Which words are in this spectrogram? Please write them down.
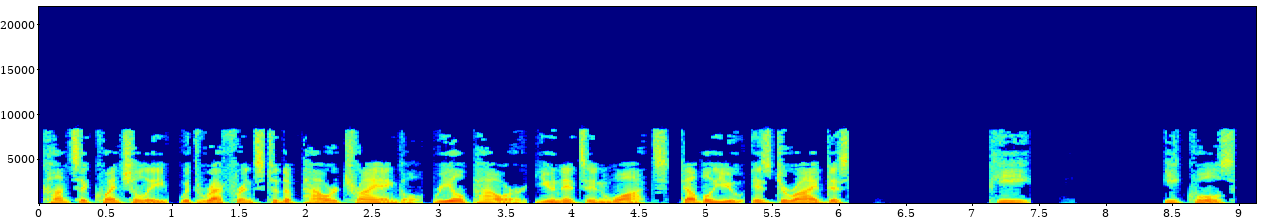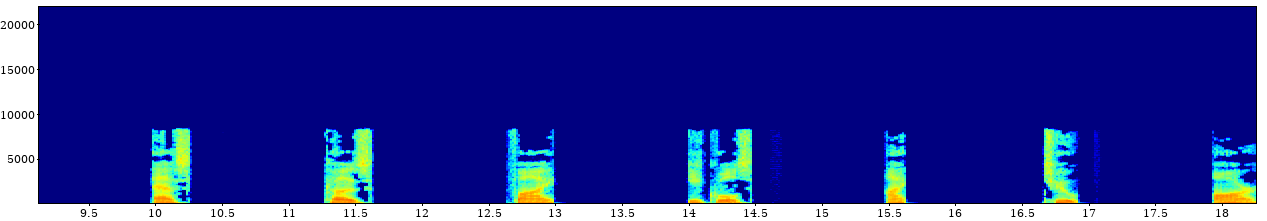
Consequentially, with reference to the power triangle, real power units in watts, W is derived as P equals s cos phi equals i 2 r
